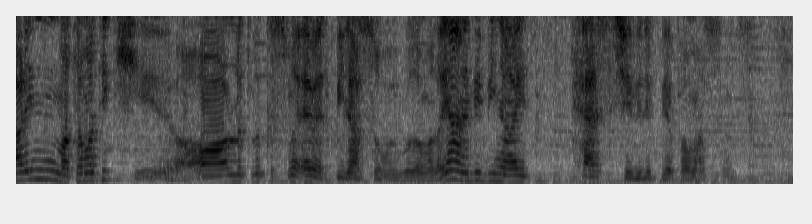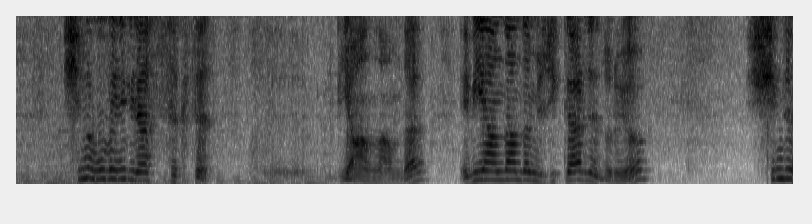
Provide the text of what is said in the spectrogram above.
Mimarinin matematik e, ağırlıklı kısmı evet bilhassa uygulamada. Yani bir binayı ters çevirip yapamazsınız. Şimdi bu beni biraz sıktı e, bir anlamda. E bir yandan da müzikler de duruyor. Şimdi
